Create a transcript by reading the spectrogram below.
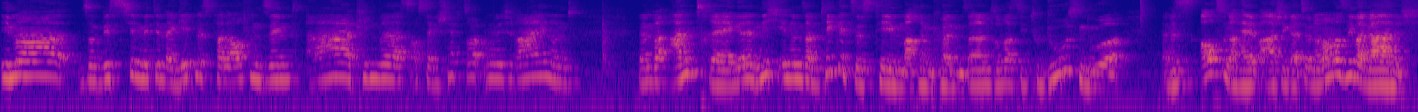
immer so ein bisschen mit dem Ergebnis verlaufen sind, ah, kriegen wir das aus der Geschäftsordnung nicht rein und wenn wir Anträge nicht in unserem Ticketsystem machen können, sondern sowas wie To-Dos nur, dann ist es auch so eine halbarschige Aktion, dann machen wir es lieber gar nicht.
